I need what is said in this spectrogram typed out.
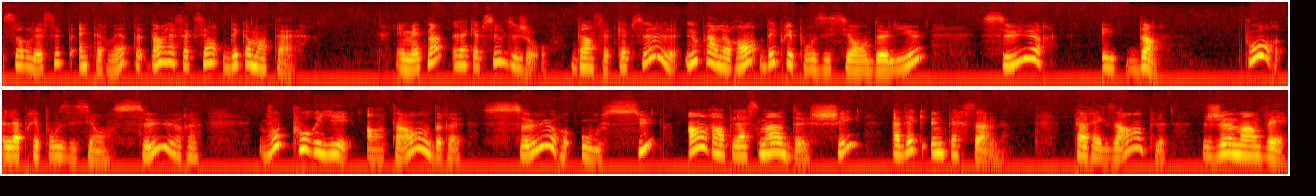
sur le site Internet dans la section des commentaires. Et maintenant, la capsule du jour. Dans cette capsule, nous parlerons des prépositions de lieu, sur et dans. Pour la préposition sur, vous pourriez entendre sur ou su en remplacement de chez avec une personne. Par exemple, je m'en vais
